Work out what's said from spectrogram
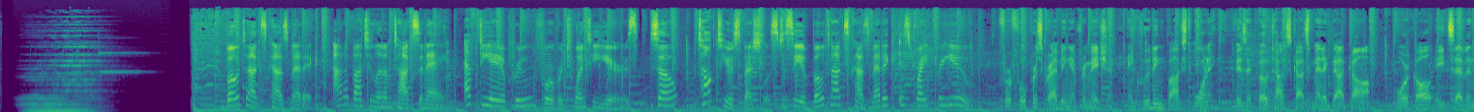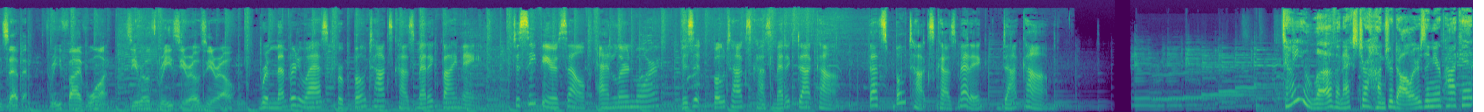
Botox Cosmetic, out botulinum toxin A, FDA approved for over 20 years. So, talk to your specialist to see if Botox Cosmetic is right for you. For full prescribing information, including boxed warning, visit BotoxCosmetic.com or call 877-351-0300. Remember to ask for Botox Cosmetic by name. To see for yourself and learn more, visit BotoxCosmetic.com. That's BotoxCosmetic.com. Don't you love an extra $100 in your pocket?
